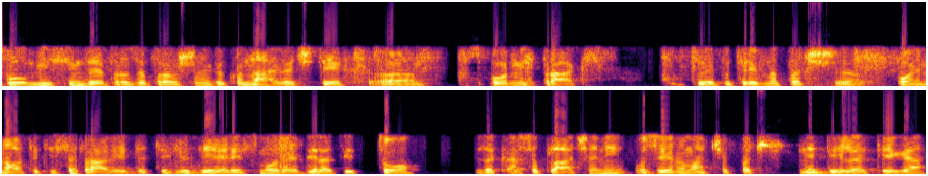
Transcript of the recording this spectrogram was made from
Tu mislim, da je pravzaprav še nekako največ teh uh, spornih praks, tu je potrebno pač eh, poenotiti, se pravi, da ti ljudje res morajo delati to, za kar so plačani, oziroma če pač ne delajo tega,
